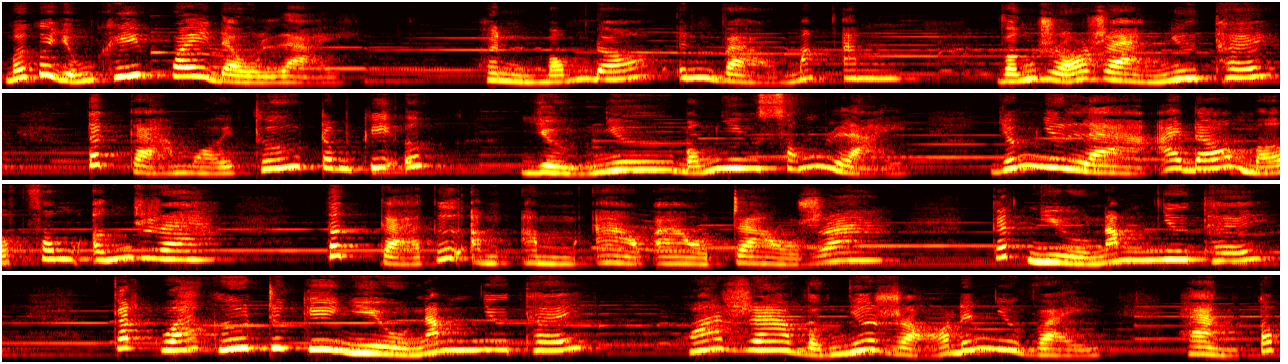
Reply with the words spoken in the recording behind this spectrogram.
Mới có dũng khí quay đầu lại. Hình bóng đó in vào mắt anh. Vẫn rõ ràng như thế Tất cả mọi thứ trong ký ức Dường như bỗng nhiên sống lại. Giống như là ai đó mở phong ấn ra, Tất cả cứ ầm ầm, ào ào, trào ra. Cách nhiều năm như thế, Cách quá khứ trước kia nhiều năm như thế, Hóa ra vẫn nhớ rõ đến như vậy. Hàng tóc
